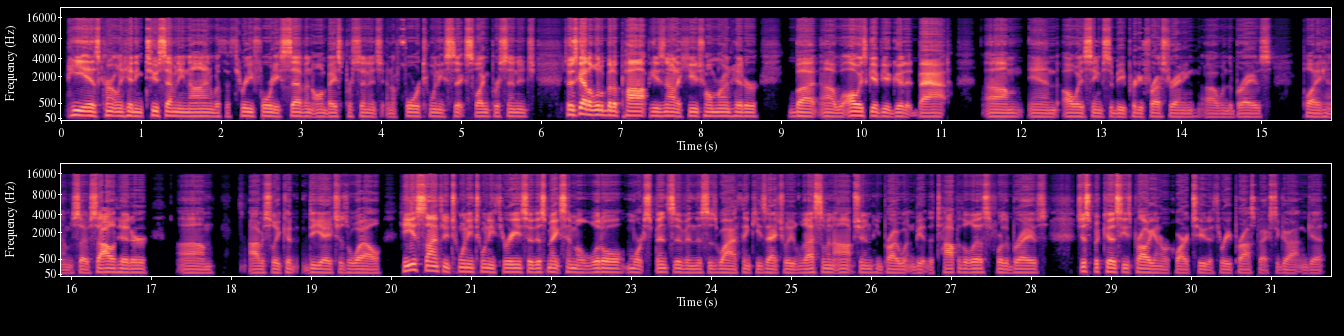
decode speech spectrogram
he is currently hitting 279 with a 347 on base percentage and a 426 slugging percentage. So he's got a little bit of pop. He's not a huge home run hitter, but uh, will always give you a good at bat um, and always seems to be pretty frustrating uh, when the Braves play him. So solid hitter. Um, obviously could DH as well. He is signed through 2023, so this makes him a little more expensive, and this is why I think he's actually less of an option. He probably wouldn't be at the top of the list for the Braves, just because he's probably going to require two to three prospects to go out and get.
